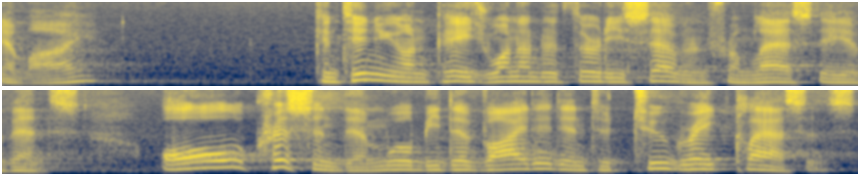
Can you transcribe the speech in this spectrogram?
Am I? Continuing on page 137 from Last Day Events. All Christendom will be divided into two great classes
